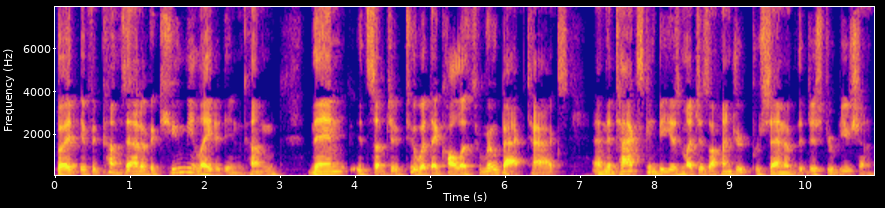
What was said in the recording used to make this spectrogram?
But if it comes out of accumulated income, then it's subject to what they call a throwback tax. And the tax can be as much as 100% of the distribution,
